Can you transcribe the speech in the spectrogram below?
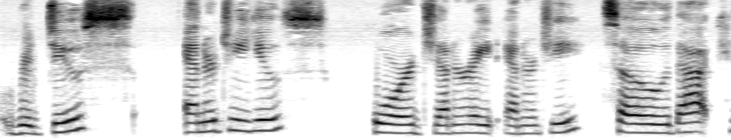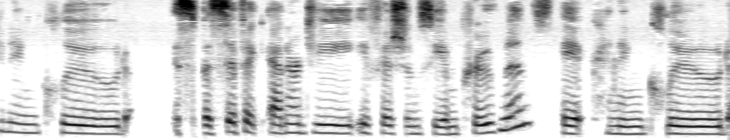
reduce energy use or generate energy. So that can include specific energy efficiency improvements. It can include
